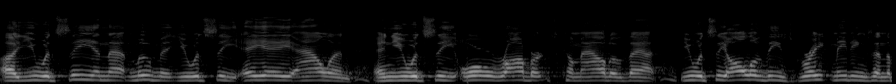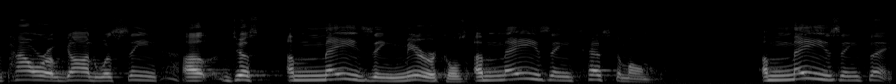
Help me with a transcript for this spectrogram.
uh, you would see in that movement, you would see A.A. Allen and you would see Oral Roberts come out of that. You would see all of these great meetings, and the power of God was seen uh, just amazing miracles, amazing testimonies, amazing things.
